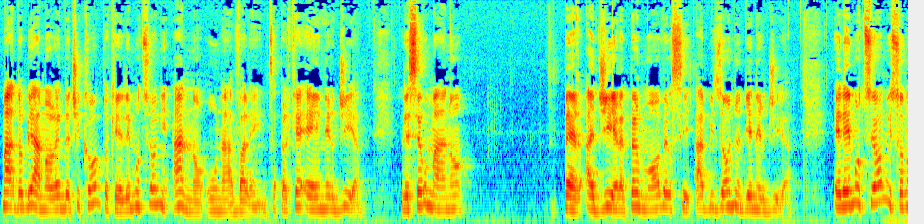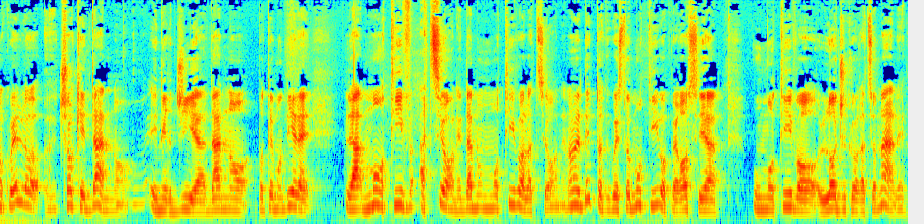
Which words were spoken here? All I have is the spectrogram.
Ma dobbiamo renderci conto che le emozioni hanno una valenza perché è energia. L'essere umano per agire, per muoversi, ha bisogno di energia. E le emozioni sono quello, ciò che danno energia, danno, potremmo dire, la motivazione, danno un motivo all'azione. Non è detto che questo motivo però sia un motivo logico-razionale,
